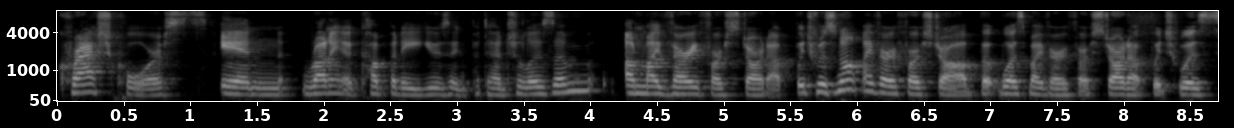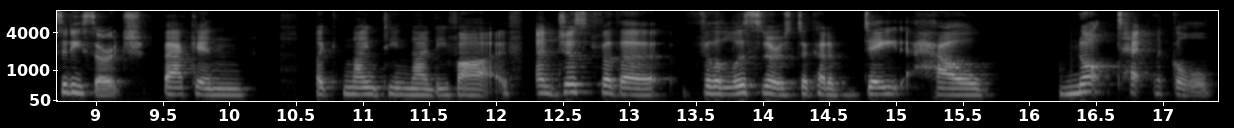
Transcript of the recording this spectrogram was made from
crash course in running a company using potentialism on my very first startup, which was not my very first job, but was my very first startup, which was CitySearch back in like 1995. And just for the for the listeners to kind of date how not technical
